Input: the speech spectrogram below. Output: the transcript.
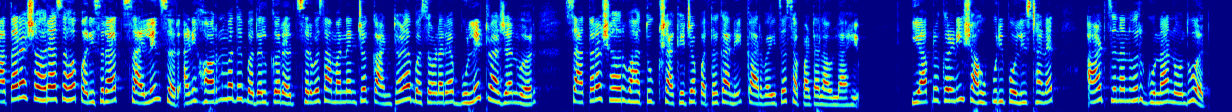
सातारा शहरासह परिसरात सायलेन्सर आणि हॉर्नमध्ये बदल करत सर्वसामान्यांच्या कांठळ्या बसवणाऱ्या बुलेट राजांवर सातारा शहर वाहतूक शाखेच्या पथकाने कारवाईचा सपाटा लावला आहे. या प्रकरणी शाहूपुरी पोलीस ठाण्यात आठ जणांवर गुन्हा नोंदवत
